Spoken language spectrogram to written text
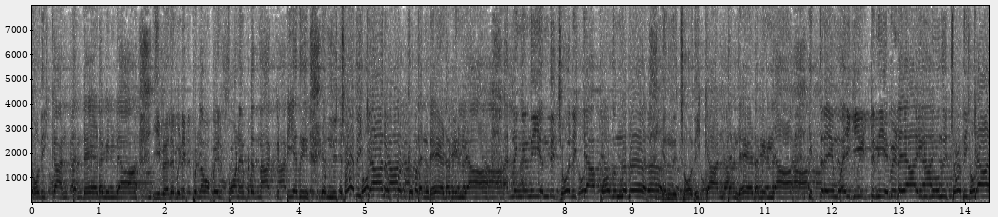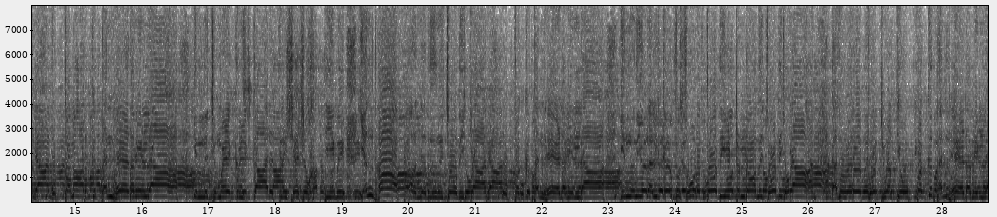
ചോദിക്കാൻ തന്റെ ഇടമില്ല. ഈ വില പിടിപ്പുള്ള മൊബൈൽ ഫോൺ എവിടെന്നാ കിട്ടിയത് എന്ന് ചോദിക്കാൻ ഉപ്പക്ക് തന്റെ ഇടമില്ല അല്ലെങ്കിൽ നീ എന്ത് ജോലിക്കാ പോകുന്നത് എന്ന് ചോദിക്കാൻ തന്റെ ഇടമില്ല ഇത്രയും വൈകിട്ട് നീ എവിടെയായിരുന്നു എന്ന് ചോദിക്കാൻ ഉപ്പമാർക്ക് തന്റെ ഇടമില്ല ഇന്ന് ചുമഴക്ക് നിസ്കാരത്തിന് ശേഷം ഹത്തീബ് എന്താ പറഞ്ഞത് എന്ന് ചോദിക്കാൻ ഉപ്പക്ക് തന്റെ ഇടമില്ല ഇന്ന് നീ ഒരു അൽക്കഫ് സൂറത്ത് ഓതിയിട്ടുണ്ടോ എന്ന് ചോദിക്കാൻ അതുവരെ പോറ്റി വളർത്തിയ ഉപ്പക്ക് തന്റെ ഇടമില്ല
